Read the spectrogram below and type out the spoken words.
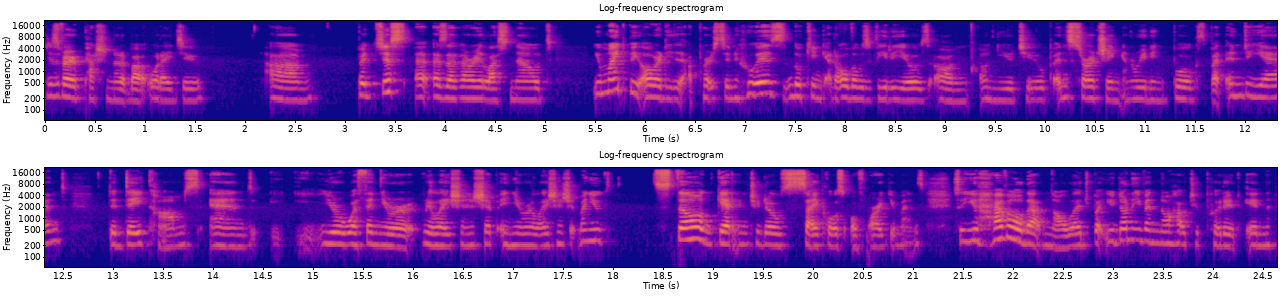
just very passionate about what I do. Um, but just as a very last note, you might be already a person who is looking at all those videos on, on YouTube and searching and reading books, but in the end, the day comes and you're within your relationship, in your relationship, and you still get into those cycles of arguments. So you have all that knowledge, but you don't even know how to put it in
